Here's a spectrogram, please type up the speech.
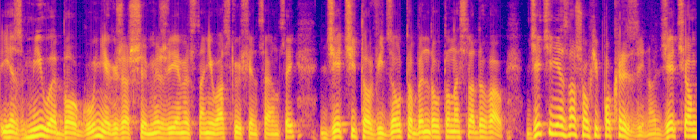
jest miłe Bogu, nie grzeszymy, żyjemy w stanie łaski uświęcającej, dzieci to widzą, to będą to naśladowały. Dzieci nie znoszą hipokryzji. No, dzieciom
